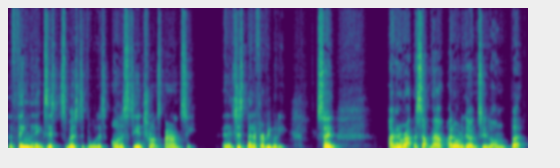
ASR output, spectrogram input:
the thing that exists most of all is honesty and transparency. And it's just better for everybody. So I'm going to wrap this up now. I don't want to go on too long, but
